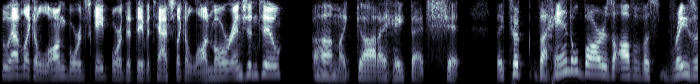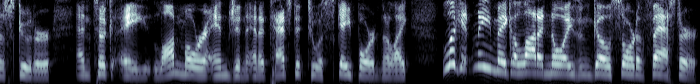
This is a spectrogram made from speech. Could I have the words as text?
Who have like a longboard skateboard that they've attached like a lawnmower engine to. Oh my god, I hate that shit. They took the handlebars off of a razor scooter and took a lawnmower engine and attached it to a skateboard, and they're like, "Look at me make a lot of noise and go sort of faster."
